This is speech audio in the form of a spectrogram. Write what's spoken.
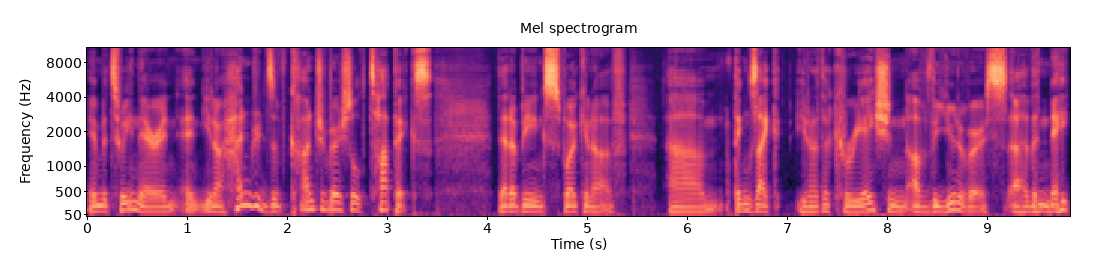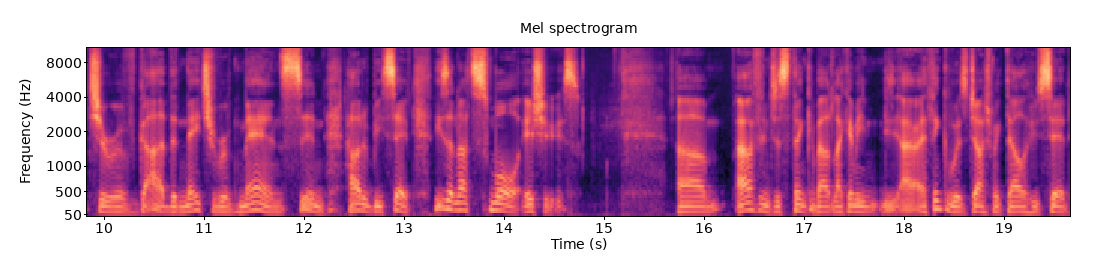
in between there, and and you know hundreds of controversial topics that are being spoken of. Um, things like you know the creation of the universe, uh, the nature of God, the nature of man, sin, how to be saved. These are not small issues. Um, I often just think about like I mean I think it was Josh McDowell who said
